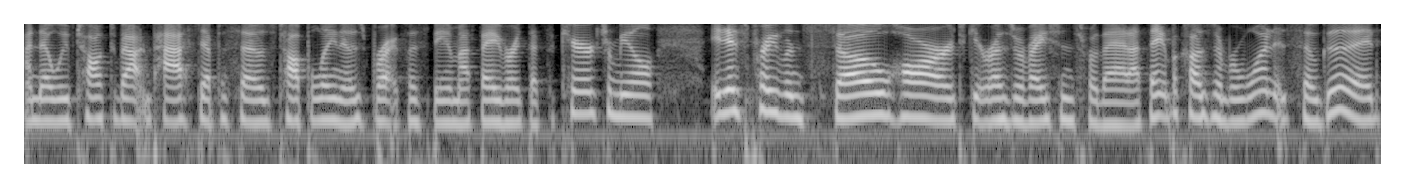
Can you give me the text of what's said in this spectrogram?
I know we've talked about in past episodes Topolino's breakfast being my favorite. That's a character meal. It is proven so hard to get reservations for that. I think because number one, it's so good.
